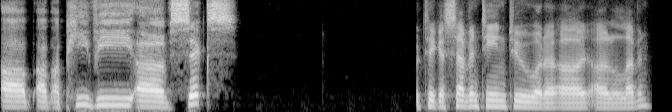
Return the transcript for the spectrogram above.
uh, a PV of six would take a 17 to what a, an 11.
